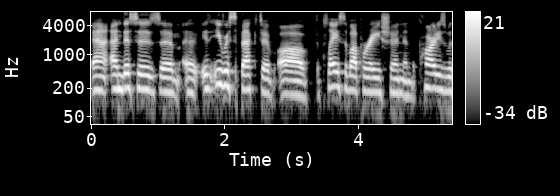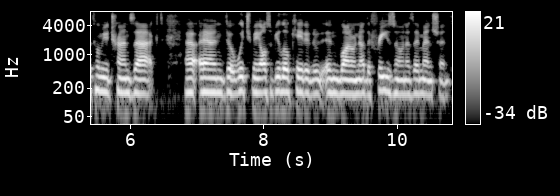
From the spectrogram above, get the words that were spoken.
And, and this is um, uh, irrespective of the place of operation and the parties with whom you transact, uh, and uh, which may also be located in one or another free zone, as I mentioned.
